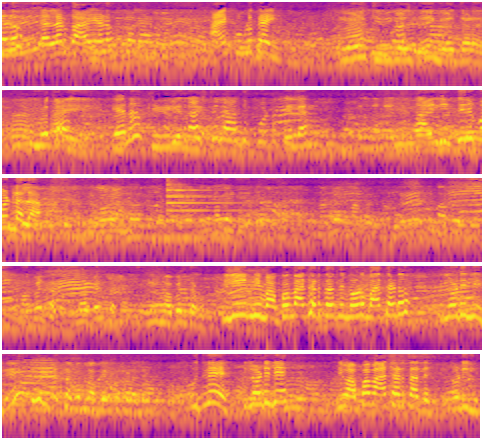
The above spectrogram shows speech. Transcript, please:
ಹೇಳು. ಎಲ್ಲರಿಗೂ ಆಯ್ ಹೇಳು. ಆಯ್ ಕುಂಬಳಕಾಯಿ. ಹೇಳು ಕಿವಿಗೆ ಹೇಳ್ದೆ ಹಿಂಗೆ ಹೇಳ್ತಾಳೆ. ಕುಂಬಳಕಾಯಿ. ಏನ? ಕಿವಿಗೆ ಅಷ್ಟಿಲ್ಲ ಅದು ಫೋಟೋ ಇಲ್ಲಿ ತಿರ್ಕೊಂಡ್ಲಲ್ಲ? ಇಲ್ಲಿ ನಿಮ್ಮ ಅಪ್ಪ ಮಾತಾಡ್ತಾ ಇದ್ದೆ, ನೋಡು, ಮಾತಾಡು. ಇಲ್ಲಿ ನೋಡಿ ಇಲ್ಲಿ. ಉದ್ವಿ, ಇಲ್ಲಿ ನೋಡಿ ಇಲ್ಲಿ. ನಿಮ್ಮ ಅಪ್ಪ ಮಾತಾಡ್ತಾ ಇದೆ ನೋಡಿ ಇಲ್ಲಿ.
